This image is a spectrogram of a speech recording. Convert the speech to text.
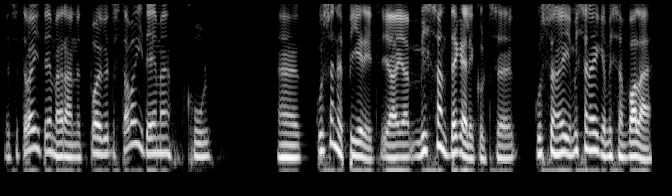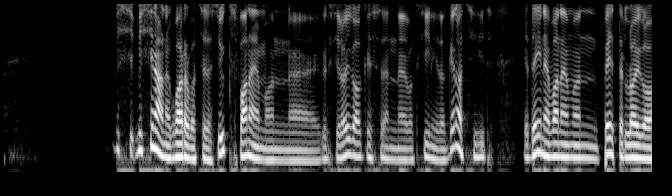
ütles, et davai, teeme ära nüüd, poeg ütles davai, teeme, cool. Kus on need piirid ja, ja mis on tegelikult see, kus on õige, mis on õige, mis on vale? mis, mis sina nagu arvad sellest, üks vanem on Kristi Loigo, kes on Vaktsiinid on genotsiid ja teine vanem on Peeter Loigo,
